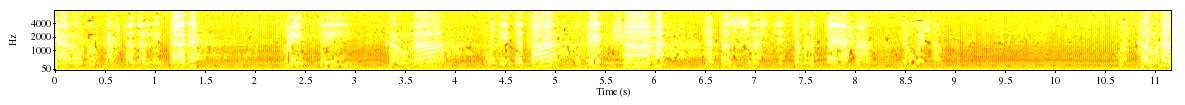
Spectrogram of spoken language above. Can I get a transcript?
ಯಾರೊಬ್ರು ಕಷ್ಟದಲ್ಲಿದ್ದಾಗ ಮೈತ್ರಿ ಕರುಣಾ ಮುದಿತತಾ ಉಪೇಕ್ಷಾ ಚತಸ್ರ ಚಿತ್ತವೃತ್ತಯ ಅಂತ ಯೋಗಶಾಸ್ತ್ರ. ಕರುಣಾ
